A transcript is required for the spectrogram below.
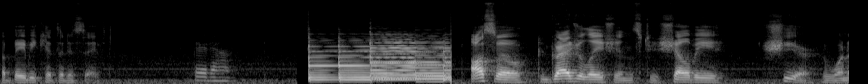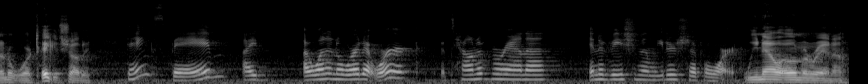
a baby kitten is saved. Bear down. Also, congratulations to Shelby Scheer, who won an award. Take it, Shelby. Thanks, babe. I I won an award at work, a Town of Marana Innovation and Leadership Award. We now own Marana,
